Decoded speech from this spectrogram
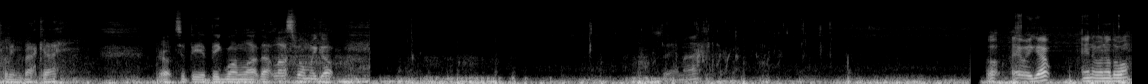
Put him back, eh? Ought to be a big one like that last one we got. See you, man. Oh, there we go. Into another one.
